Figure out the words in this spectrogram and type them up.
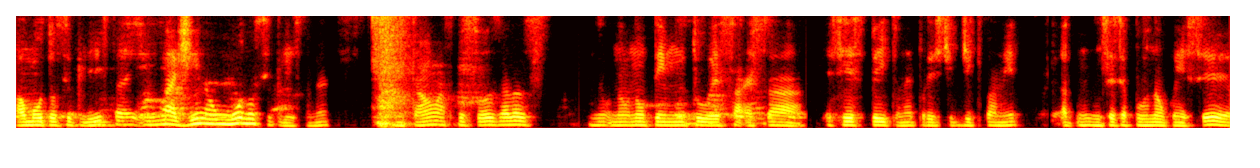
ao motociclista, imagina um monociclista, né? Então, as pessoas, elas não, não, não têm muito essa, essa, esse respeito, né, por esse tipo de equipamento, não sei se é por não conhecer,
